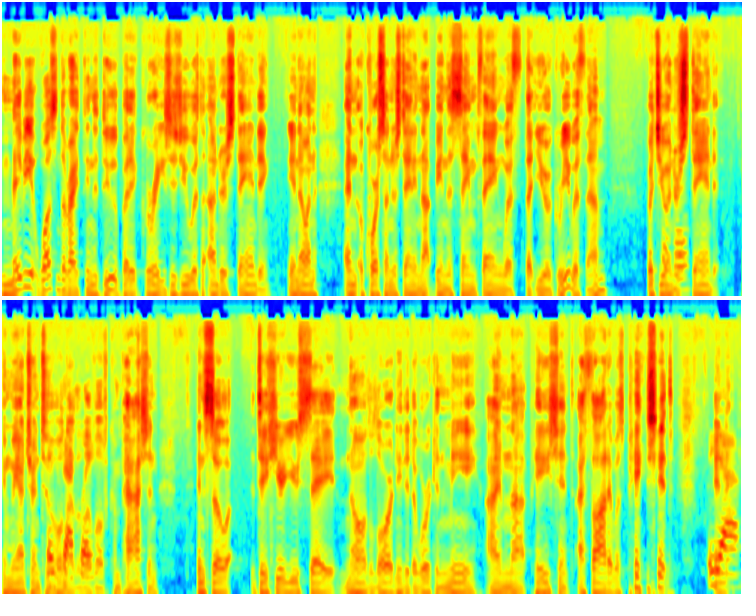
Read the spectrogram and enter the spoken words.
Maybe it wasn't the right thing to do but it graces you with understanding you know and and of course understanding not being the same thing with that you agree with them but you Mhm. understand it. And we enter into a whole nother level of compassion. And so to hear you say no the lord needed to work in me. I'm not patient. I thought i was patient. And- Yeah.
